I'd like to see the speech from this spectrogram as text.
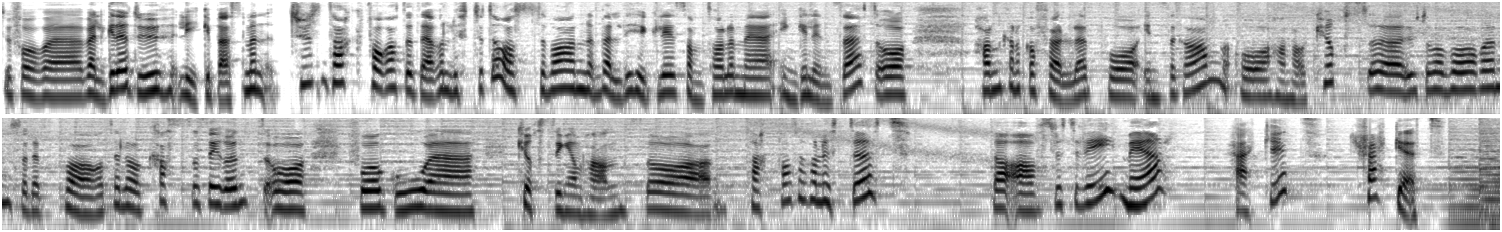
du får eh, velge det du liker best. Men tusen takk for at dere lyttet til oss. Det var en veldig hyggelig samtale med Inge Lindseth. Og han kan dere følge på Instagram, og han har kurs eh, utover våren, så det er bare til å kaste seg rundt og få god kursing av han. Så takk for at dere har lyttet. Da avslutter vi med Hack it. Track it.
